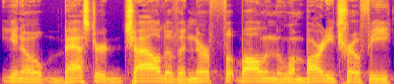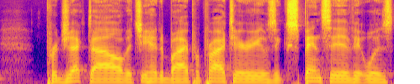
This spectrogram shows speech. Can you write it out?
you know, bastard child of a Nerf football and the Lombardi Trophy projectile that you had to buy proprietary. It was expensive. It was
